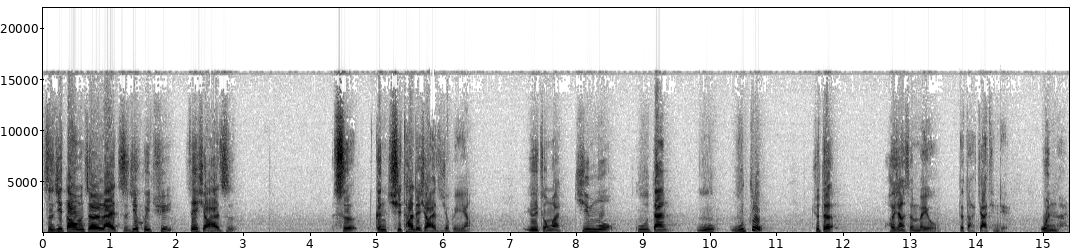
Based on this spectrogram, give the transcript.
自己到我们这儿来，自己回去，这小孩子是跟其他的小孩子就不一样，有一种啊寂寞、孤单、无无助。觉得好像是没有得到家庭的温暖了。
